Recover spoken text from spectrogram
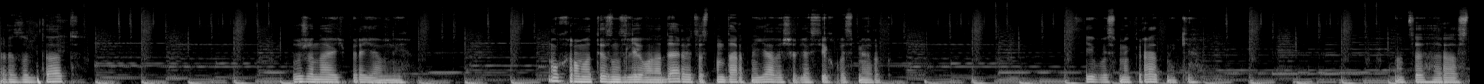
Результат дуже навіть приємний. Ну, хроматизм зліва на дереві це стандартне явище для всіх восьмірок. Всі восьмикратники. Ну це гаразд.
